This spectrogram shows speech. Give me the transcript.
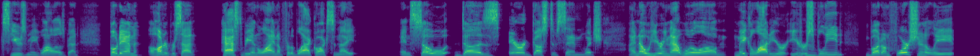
excuse me. Wow, that was bad. Beaudin 100% has to be in the lineup for the Blackhawks tonight. And so does Erik Gustafsson, which I know hearing that will um, make a lot of your ears bleed. But unfortunately,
